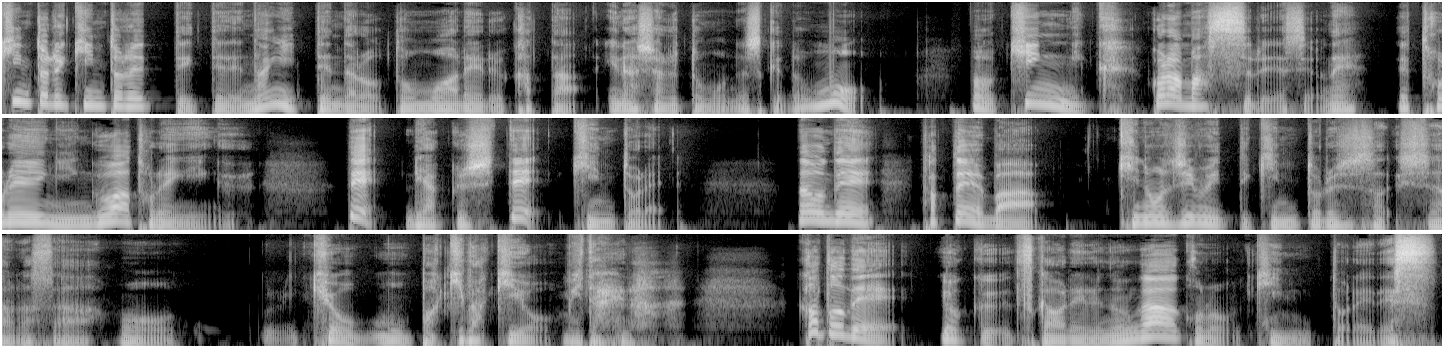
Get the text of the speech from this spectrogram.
筋トレ筋トレって言ってね何言ってんだろうと思われる方いらっしゃると思うんですけども、まあ、筋肉、これはマッスルですよね。で、トレーニングはトレーニング。で、略して筋トレ。なので、例えば、昨日ジム行って筋トレしたらさ、もう、今日もうバキバキよ、みたいなことでよく使われるのがこの筋トレです。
